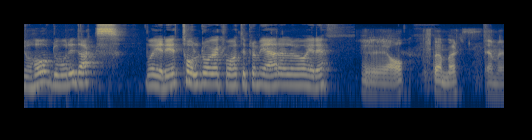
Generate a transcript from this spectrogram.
Jaha, då var det dags. Vad är det? 12 dagar kvar till premiär eller vad är det? Eh, Ja, stämmer. Stämmer.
